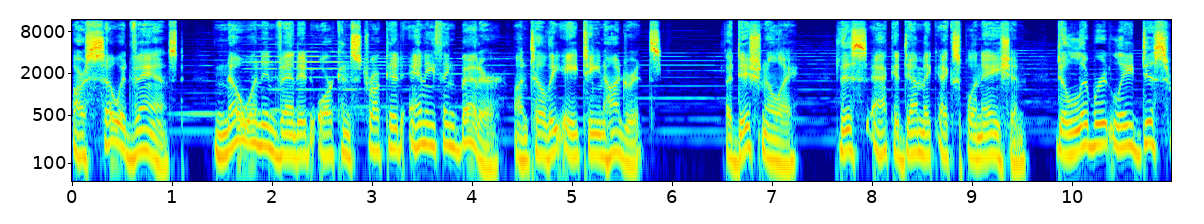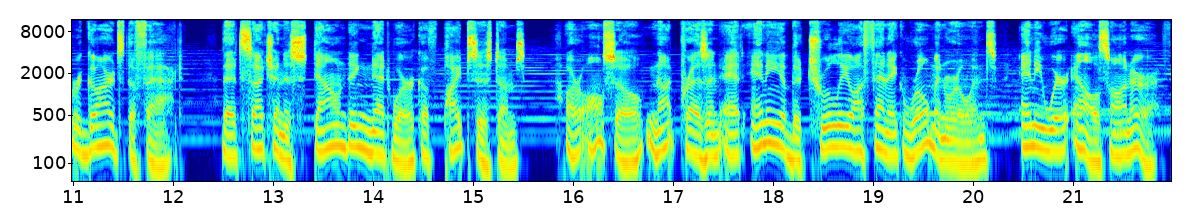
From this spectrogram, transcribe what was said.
are so advanced no one invented or constructed anything better until the 1800s. Additionally, this academic explanation deliberately disregards the fact that such an astounding network of pipe systems are also not present at any of the truly authentic Roman ruins anywhere else on Earth.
